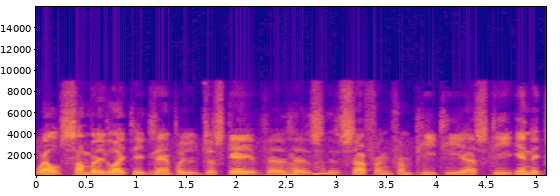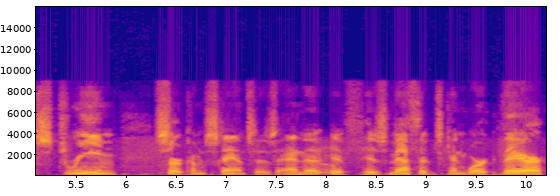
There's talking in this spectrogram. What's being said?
well, somebody like the example you just gave uh, has, is suffering from PTSD in extreme circumstances. And uh, if his methods can work there,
